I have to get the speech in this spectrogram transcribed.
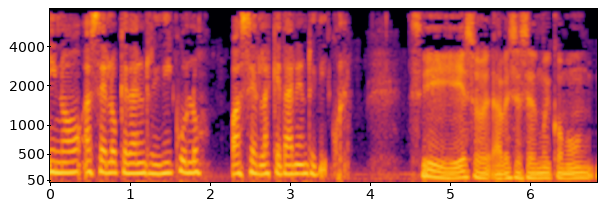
y no hacerlo quedar en ridículo o hacerla quedar en ridículo. Sí, y eso a veces es muy común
